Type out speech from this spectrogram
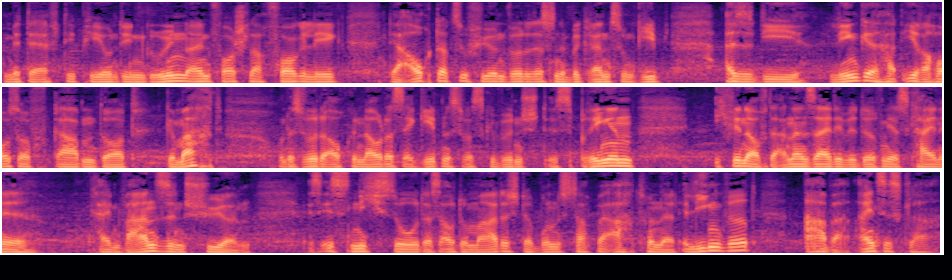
mit der FDP und den Grünen einen Vorschlag vorgelegt, der auch dazu führen würde, dass es eine Begrenzung gibt. Also die Linke hat ihre Hausaufgaben dort gemacht und es würde auch genau das Ergebnis, was gewünscht ist, bringen. Ich finde auf der anderen Seite, wir dürfen jetzt keine kein Wahnsinn schüren. Es ist nicht so, dass automatisch der Bundestag bei 800 liegen wird. Aber eins ist klar.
